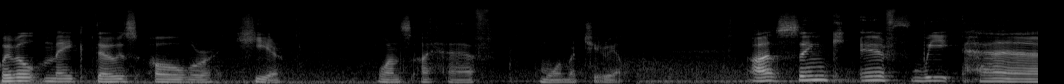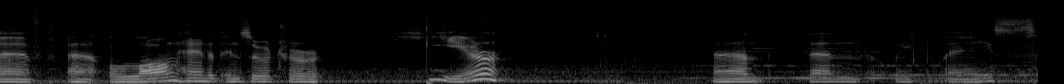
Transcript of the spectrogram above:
we will make those over here once I have more material. I think if we have a long-handed inserter here and then we place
